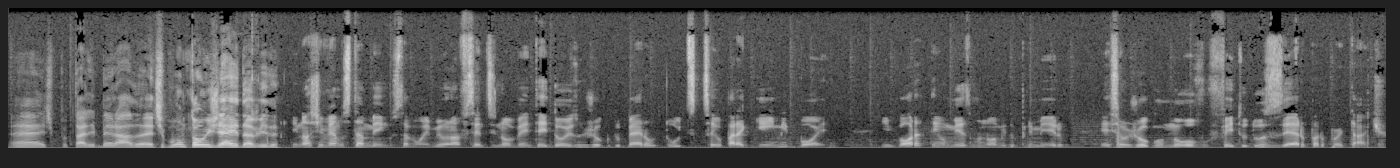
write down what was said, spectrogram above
É, tipo, tá liberado. É tipo um Tom Jerry da vida. E nós tivemos também, Gustavão, em 1992, um jogo do Battletoads que saiu para Game Boy. Embora tenha o mesmo nome do primeiro, esse é um jogo novo feito do zero para o portátil.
